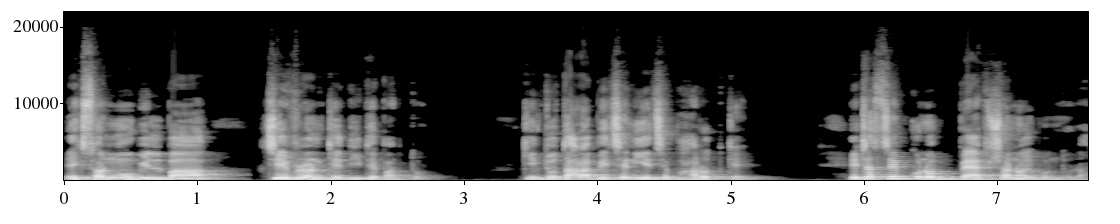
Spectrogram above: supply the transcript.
এক্সন মোবিল বা চেভরনকে দিতে পারত। কিন্তু তারা বেছে নিয়েছে ভারতকে। এটা স্রেফ কোনো ব্যবসা নয় বন্ধুরা।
